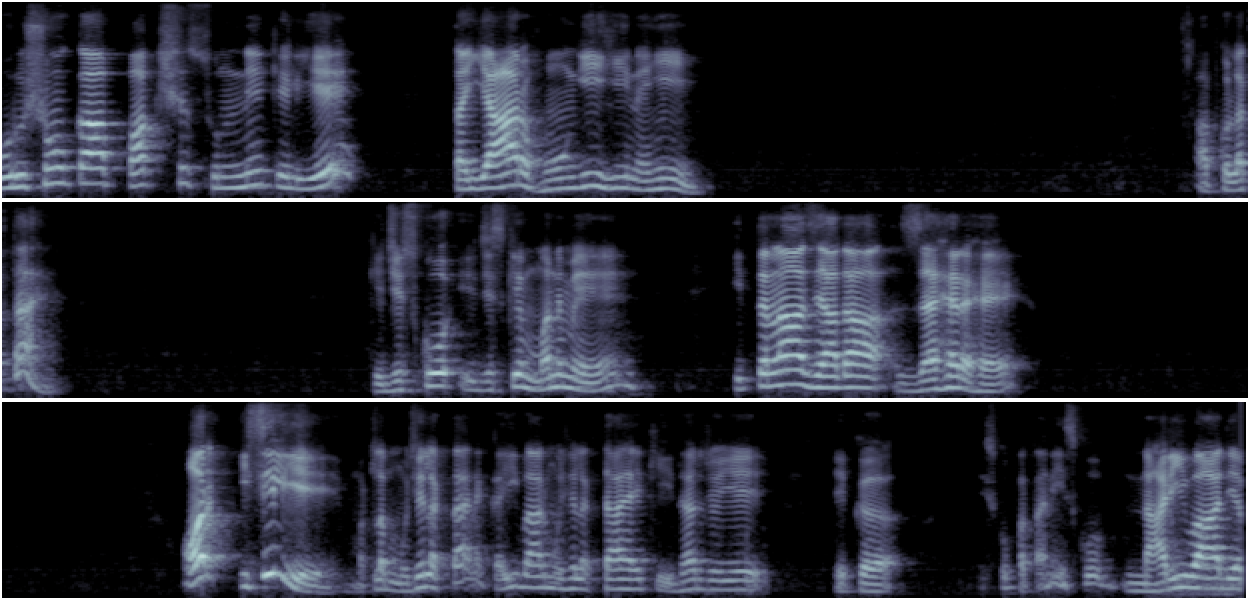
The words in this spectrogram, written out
पुरुषों का पक्ष सुनने के लिए तैयार होंगी ही नहीं। आपको लगता है? कि जिसको, जिसके मन में इतना ज़्यादा जहर है। और इसीलिए मतलब मुझे लगता है ना, कई बार मुझे लगता है कि इधर जो ये एक, इसको पता नहीं, इसको नारीवाद या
